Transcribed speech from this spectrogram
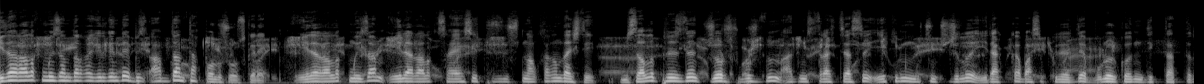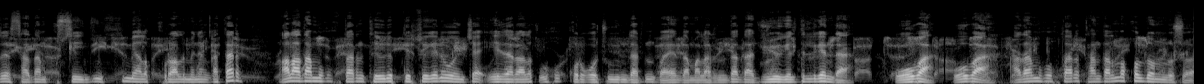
эл аралык мыйзамдарга келгенде биз абдан так болушубуз керек. эл аралык мыйзам эл аралык саясий түзүлүштүн алкагында иштейт. мисалы президент жорж буштун администрациясы эки миң үчүнчү жылы иракка басып кирерде бул өлкөнүн диктатору садам хусейндин химиялык куралы менен катар ал адам укуктарын тебелеп тепсегени боюнча эл аралык укук коргоочу уюмдардын баяндамаларында да жүйө келтирилген да ооба ооба адам укуктары тандалма колдонулушу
